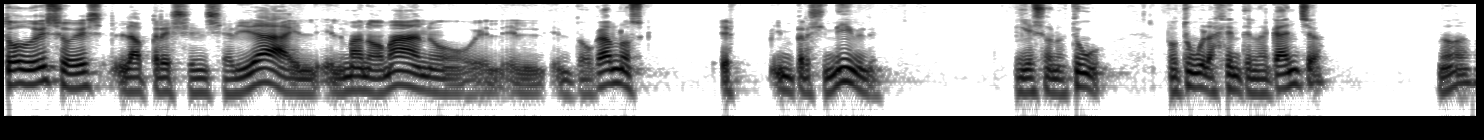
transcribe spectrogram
todo eso es la presencialidad, el, el mano a mano, el, el- el tocarnos, es imprescindible. Y eso no estuvo. No estuvo la gente en la cancha, ¿no?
